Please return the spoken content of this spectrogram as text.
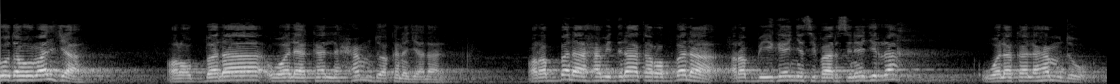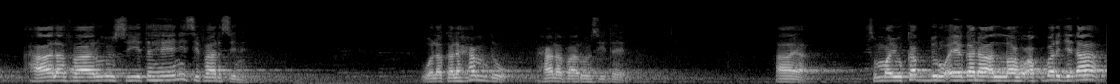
booda hoo maal jedha rabbanaa walaka alhamdu akkana jedha ربنا حمدناك ربنا ربي كين سفارسني جرة ولك الحمد حال فارون سيتهيني سفارسني ولك الحمد. حال فارون سيتهين آية. ثم يكبر ايغنا الله أكبر جدا.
